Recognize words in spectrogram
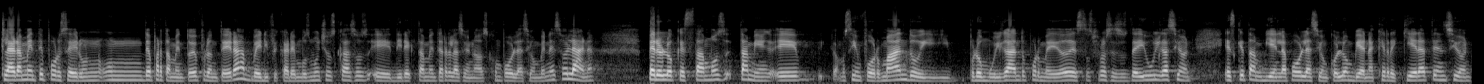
Claramente por ser un, departamento de frontera, verificaremos muchos casos eh, directamente relacionados con población venezolana, pero lo que estamos también eh, informando y promulgando por medio de estos procesos de divulgación es que también la población colombiana que requiere atención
